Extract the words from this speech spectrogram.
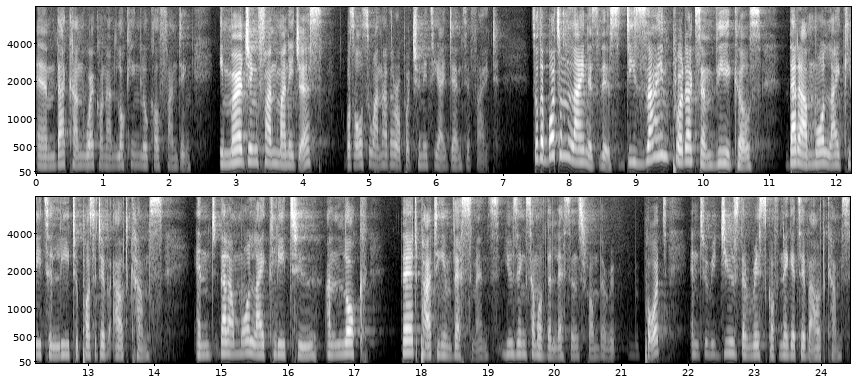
um, that can work on unlocking local funding. Emerging fund managers was also another opportunity identified. So the bottom line is this design products and vehicles that are more likely to lead to positive outcomes and that are more likely to unlock third party investments using some of the lessons from the re report and to reduce the risk of negative outcomes.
